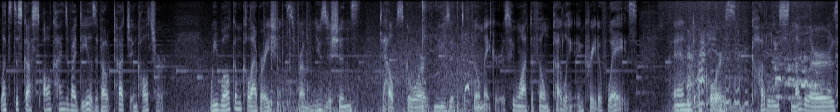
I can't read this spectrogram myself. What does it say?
let's discuss all kinds of ideas about touch and culture. We welcome collaborations from musicians to help score music to filmmakers who want to film cuddling in creative ways. And of course, cuddly snugglers.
